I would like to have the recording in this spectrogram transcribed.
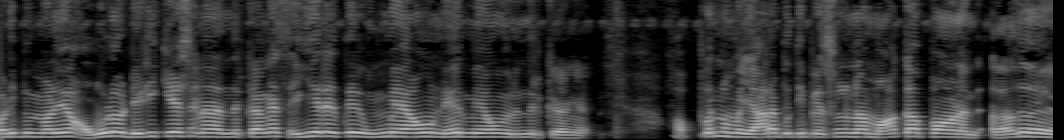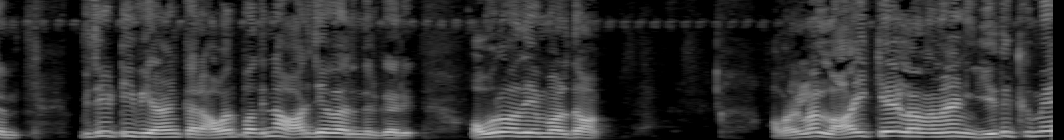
படிப்பு மேலேயும் அவ்வளோ டெடிகேஷனாக இருந்திருக்காங்க செய்கிறதுக்கு உண்மையாகவும் நேர்மையாகவும் இருந்திருக்காங்க. அப்புறம் நம்ம யாரை பற்றி பேசணும்னா மாக்காப்பா ஆனந்த் அதாவது விஜய் டிவி ஆங்கர் அவர் பார்த்தீங்கன்னா ஆர்ஜேவாக இருந்திருக்காரு. அவரும் அதே மாதிரி தான் அவரெல்லாம் லாய்க்கே இல்லாதவன் எதுக்குமே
